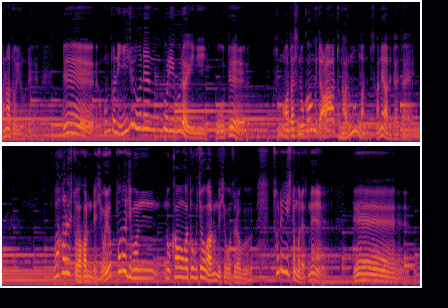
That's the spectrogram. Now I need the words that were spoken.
かなというので、で、本当に20年ぶりぐらいに会うて、その私の顔見て、あーっとなるもんなんですかね、あれ大体。分かる人分かるんでしょう。よっぽど自分の顔が特徴があるんでしょう、おそらく。それにしてもですね、えー、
